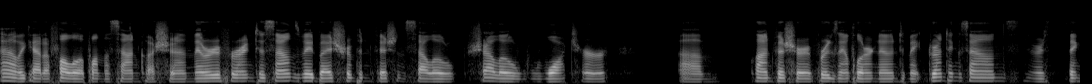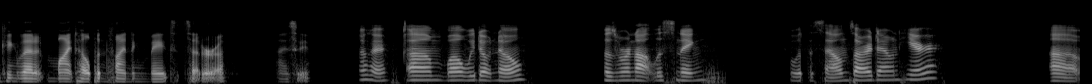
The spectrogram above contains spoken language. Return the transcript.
Oh, we got to follow up on the sound question. They were referring to sounds made by shrimp and fish in shallow, shallow water. Um, clownfish, are, for example, are known to make grunting sounds. They're thinking that it might help in finding mates, etc. I see. Okay. Um, well, we don't know because we're not listening to what the sounds are down here. Um,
